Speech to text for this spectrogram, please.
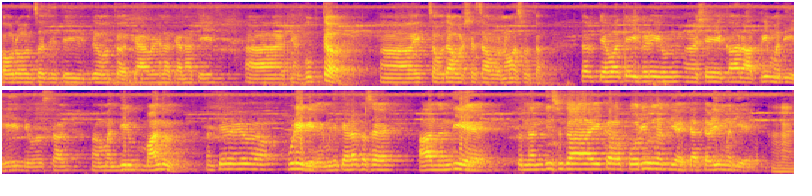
कौरवांचं जिथे युद्ध होतं त्यावेळेला त्यांना ते गुप्त एक चौदा वर्षाचा वनवास होता. तर तेव्हा ते इकडे येऊन असे एका रात्रीमध्ये हे देवस्थान मंदिर बांधून ते पुढे गेले. म्हणजे त्याला कसं आहे हा नंदी आहे तो नंदीसुद्धा एक कोरीव नंदी आहे त्या तळीमध्ये आहे.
